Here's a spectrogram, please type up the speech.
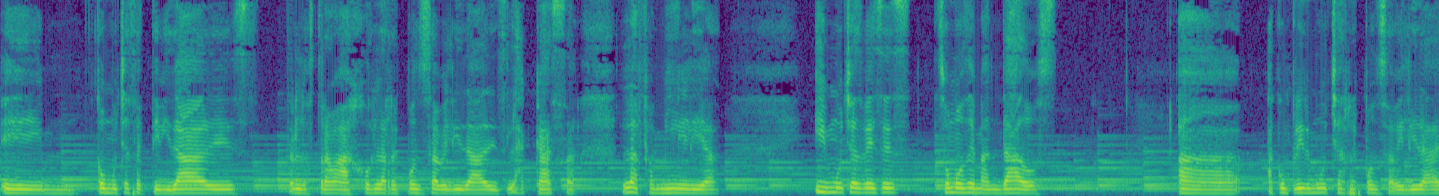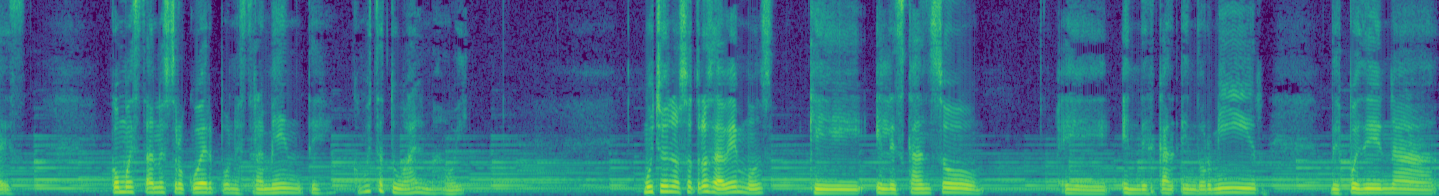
em, con muchas actividades, los trabajos, las responsabilidades, la casa, la familia y muchas veces somos demandados a, a cumplir muchas responsabilidades. ¿Cómo está nuestro cuerpo, nuestra mente? ¿Cómo está tu alma hoy? Muchos de nosotros sabemos que el descanso eh, en, dormir, después de una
